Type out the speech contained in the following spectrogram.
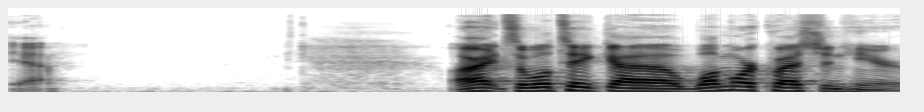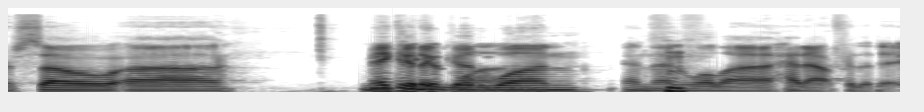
Yeah. All right, so we'll take uh, one more question here. So uh, make, it, a good, one. one. and then we'll uh, head out for the day.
